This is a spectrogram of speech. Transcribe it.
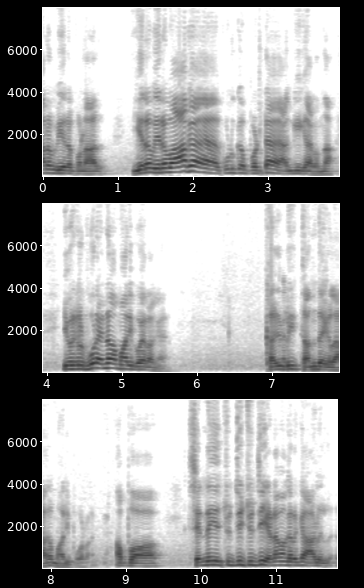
ஆரம் வீரப்பனால் இரவு இரவாக கொடுக்கப்பட்ட அங்கீகாரம் தான் இவர்கள் பூரா என்னவா மாறி போயிடறாங்க கல்வி தந்தைகளாக மாறி போகிறாங்க அப்போ சென்னையை சுற்றி சுற்றி இடம் வாங்குறதுக்கு ஆள் இல்லை.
